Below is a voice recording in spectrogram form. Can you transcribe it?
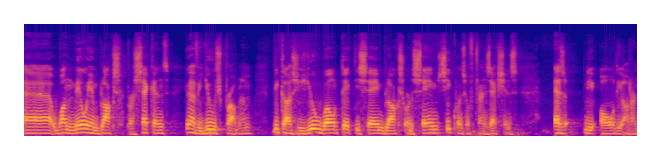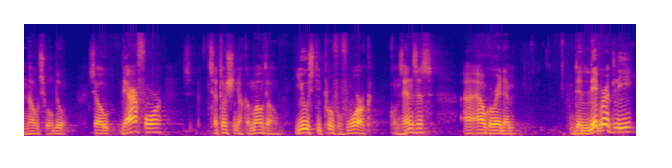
uh, 1 million blocks per second, you have a huge problem because you won't pick the same blocks or the same sequence of transactions as the, all the other nodes will do. So therefore, Satoshi Nakamoto used the proof of work consensus uh, algorithm, deliberately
